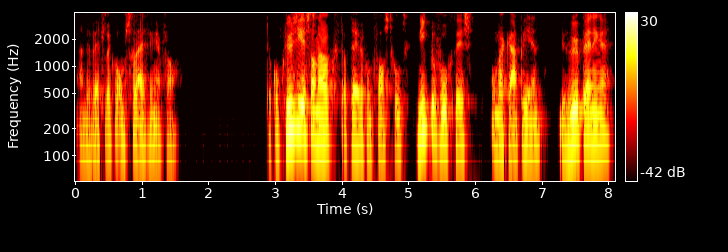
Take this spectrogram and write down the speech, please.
aan de wettelijke omschrijving ervan. De conclusie is dan ook dat Telecom Vastgoed niet bevoegd is om bij KPN de huurpenningen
